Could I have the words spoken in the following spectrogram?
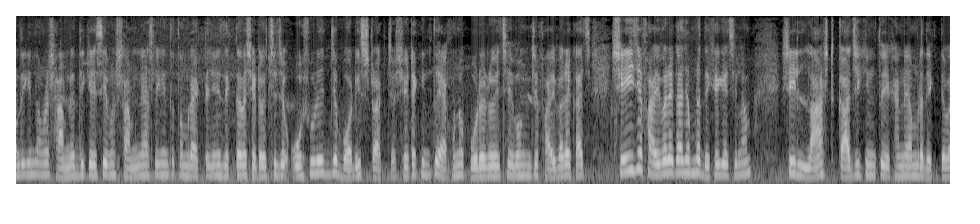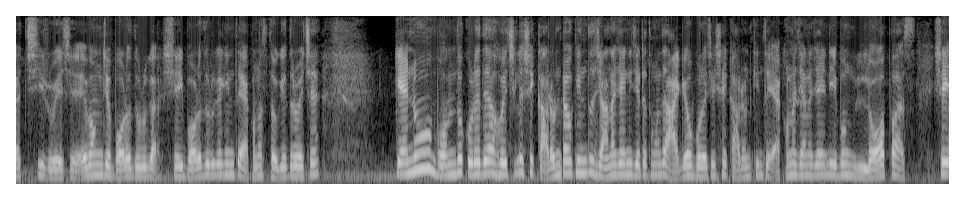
আমাদের কিন্তু আমরা সামনের দিকে এসেছি এবং সামনে আসলে কিন্তু তোমরা একটা জিনিস দেখতে পাবে, সেটা হচ্ছে যে অসুরের যে বডি স্ট্রাকচার সেটা কিন্তু এখনও পড়ে রয়েছে এবং যে ফাইবারের কাজ, সেই যে ফাইবারের কাজ আমরা দেখে গেছিলাম, সেই লাস্ট কাজই কিন্তু এখানে আমরা দেখতে পাচ্ছি রয়েছে এবং যে বড় দুর্গা, সেই বড় দুর্গা কিন্তু এখনও স্থগিত রয়েছে। কেন বন্ধ করে দেওয়া হয়েছিল সেই কারণটাও কিন্তু জানা যায়নি, যেটা তোমাদের আগেও বলেছি, সেই কারণ কিন্তু এখনও জানা যায়নি এবং ল পাস সেই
